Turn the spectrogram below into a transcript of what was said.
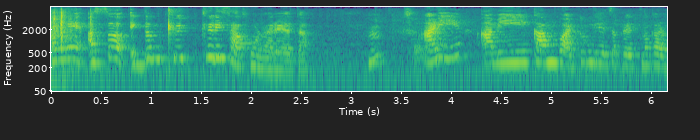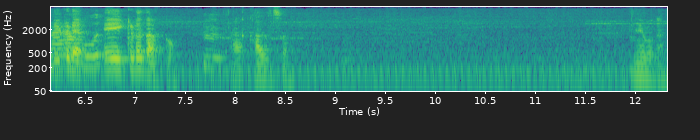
पण हे असं एकदम क्विकली साफ होणार आहे आता. हं? आणि आम्ही काम वाटून घ्यायचा प्रयत्न करणार इकडे आहोत. हे इकडे दाखव. हं. हा खालचं. हे बघा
